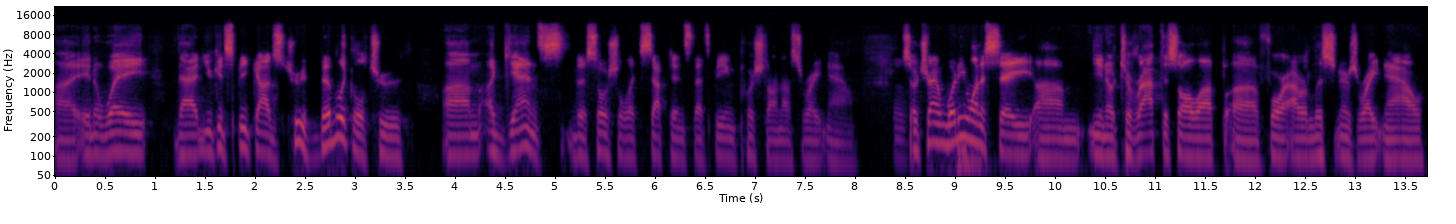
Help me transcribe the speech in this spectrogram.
uh, in a way that you could speak God's truth, biblical truth, um, against the social acceptance that's being pushed on us right now. Hmm. So, Trent, what do you want to say, um, you know, to wrap this all up uh, for our listeners right now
